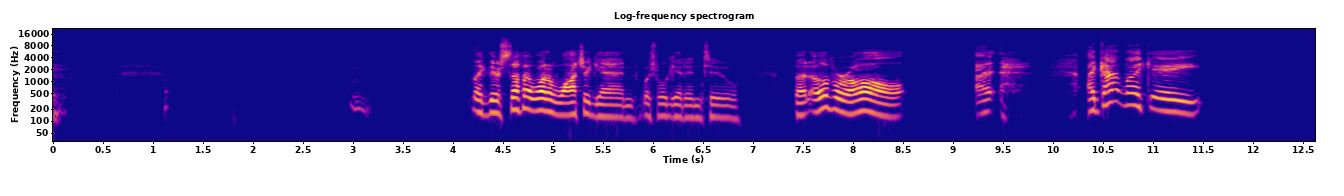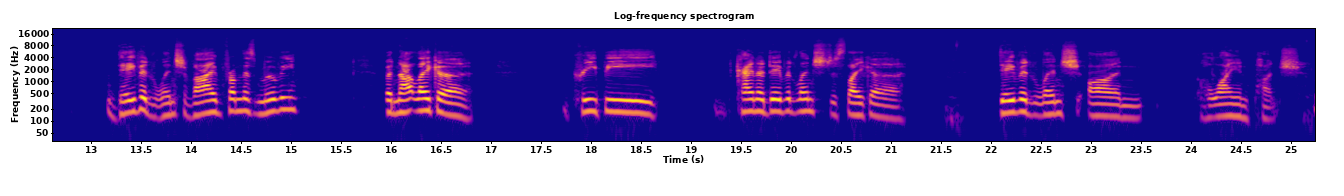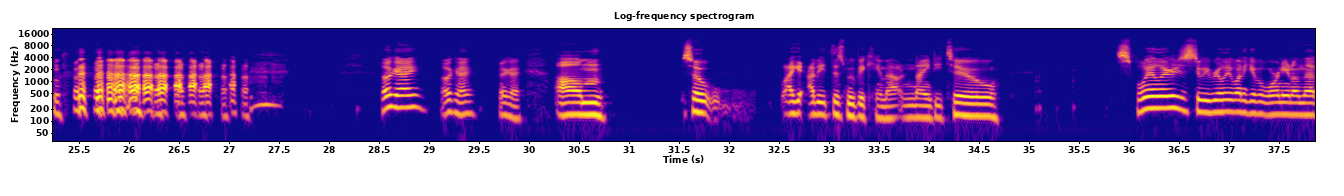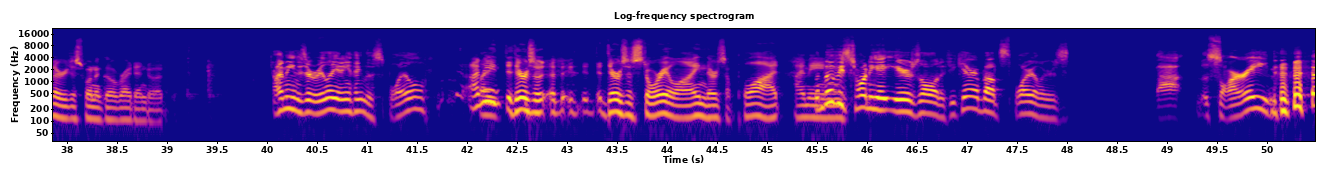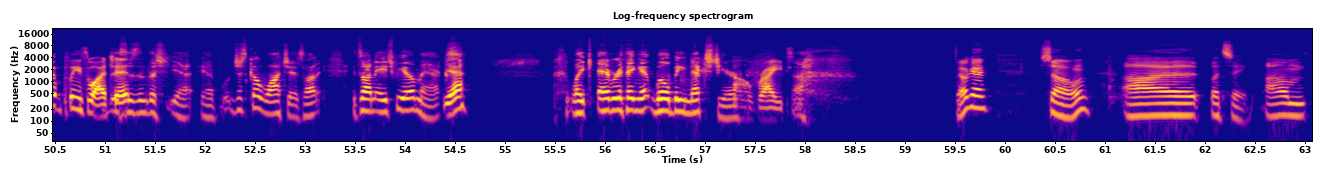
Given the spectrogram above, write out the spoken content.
Like, there's stuff I want to watch again, which we'll get into, but overall, I I got like a David Lynch vibe from this movie, but not like a creepy kind of David Lynch, just like a David Lynch on Hawaiian Punch. Okay, okay, okay. Um, so I, I mean, this movie came out in '92. Spoilers? Do we really want to give a warning on that, or just want to go right into it? I mean, is there really anything to spoil? I mean, there's a there's a storyline, there's a plot. I mean, The movie's 28 years old. If you care about spoilers, uh, sorry, Please watch this it. isn't the sh- yeah yeah. Just go watch it. It's on it's on HBO Max. Yeah. like everything it will be next year. Oh right. Okay. So, uh, let's see. Um,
